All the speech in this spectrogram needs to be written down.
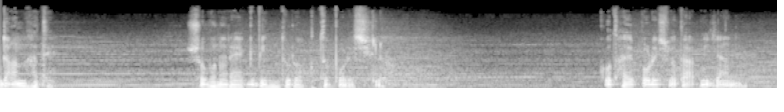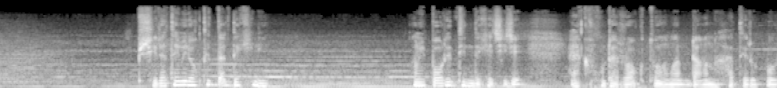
ডান হাতে, শোভনার এক বিন্দু রক্ত পড়েছিল। কোথায় পড়েছিল তা আপনি জানেন? সে রাতে আমি রক্তের দাগ দেখিনি। আমি পরের দিন দেখেছি যে এক ফোঁটা রক্ত আমার ডান হাতের উপর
